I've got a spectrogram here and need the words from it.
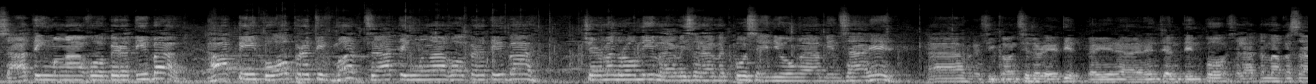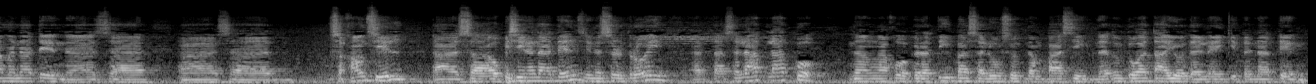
sa ating mga kooperatiba. Happy Cooperative Month sa ating mga kooperatiba. Chairman Romy, maraming salamat po sa inyong uh, mensahe. Ah, si Councilor Edith ay uh, nandyan din po sa lahat ng mga kasama natin ah, sa ah, sa sa council, ah, sa opisina natin, sina Sir Troy, at ah, sa lahat-lahat po ng ah, kooperatiba sa lungsod ng Pasig. Natutuwa tayo dahil nakikita natin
